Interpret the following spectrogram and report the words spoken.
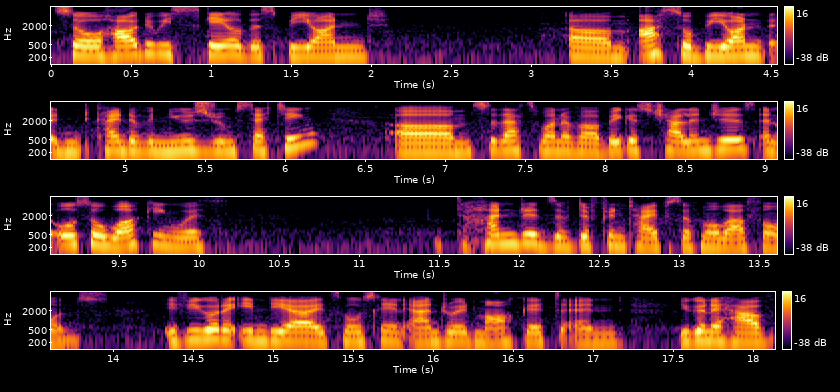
So, how do we scale this beyond um, us or beyond a, kind of a newsroom setting? Um, so, that's one of our biggest challenges, and also working with hundreds of different types of mobile phones. If you go to India, it's mostly an Android market, and you're going to have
